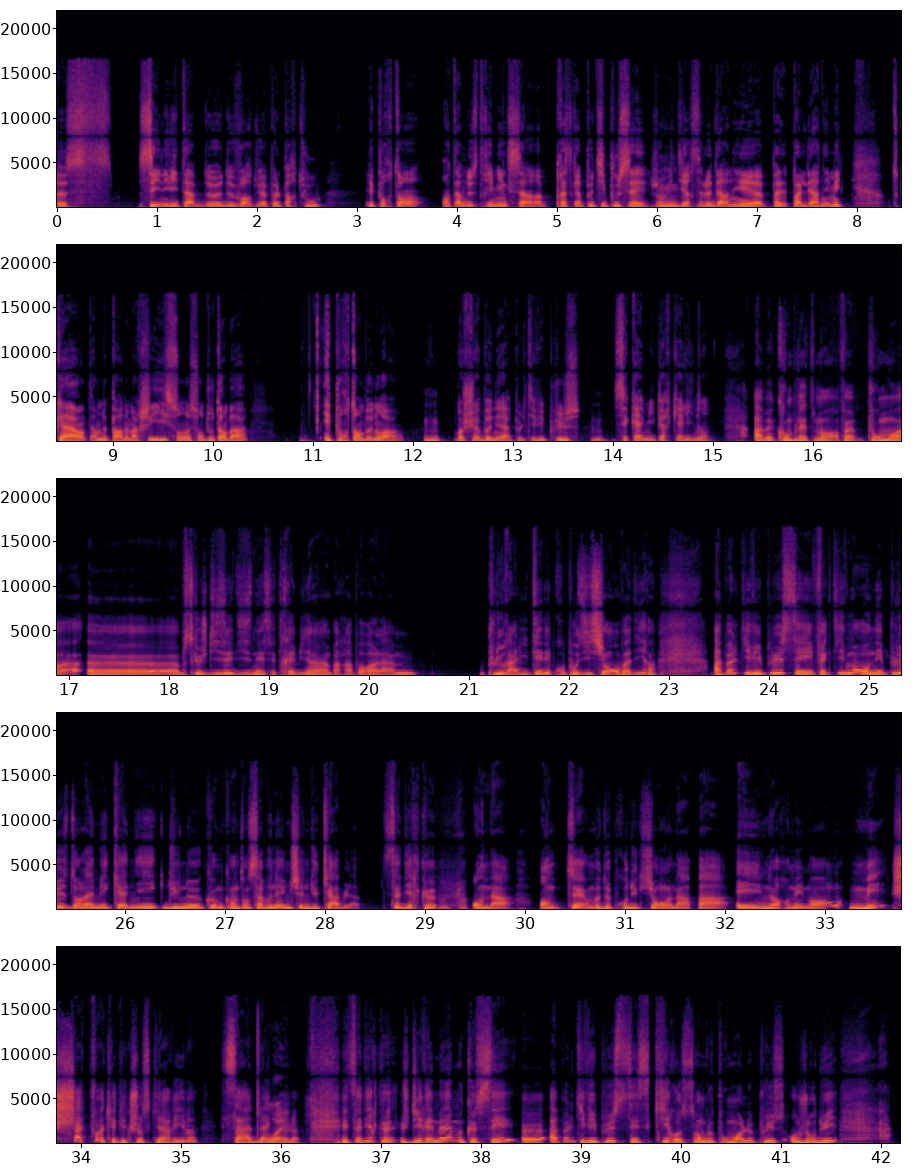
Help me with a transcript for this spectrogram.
C'est inévitable de, de voir du Apple partout. Et pourtant, en termes de streaming, c'est un- presque un petit pousset, j'ai envie de Mhm. dire. C'est le dernier, pas, pas le dernier, mais en tout cas, en termes de part de marché, ils sont, ils sont tout en bas. Et pourtant, Benoît, Mhm. moi je suis abonné à Apple TV, Mhm. c'est quand même hyper quali, non? Ah ben complètement. Enfin, pour moi, euh, parce que je disais Disney, c'est très bien par rapport à la pluralité des propositions, on va dire. Apple TV+, c'est effectivement, on est plus dans la mécanique d'une, comme quand on s'abonnait à une chaîne du câble. C'est-à-dire que Mhm. on a, en termes de production, on n'a pas énormément, mais chaque fois qu'il y a quelque chose qui arrive, ça a de la Ouais. gueule. Et c'est-à-dire que je dirais même que c'est euh, Apple TV+, c'est ce qui ressemble pour moi le plus aujourd'hui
